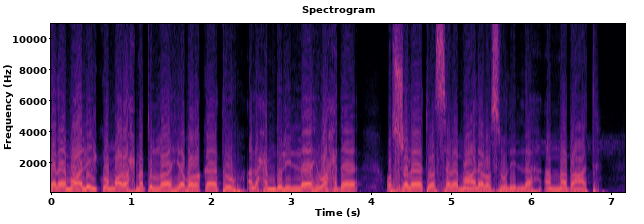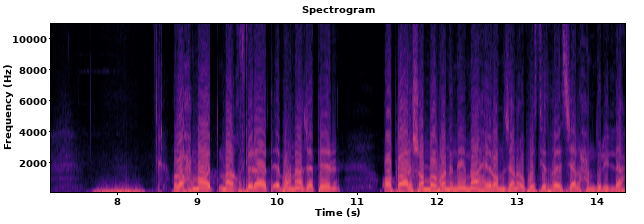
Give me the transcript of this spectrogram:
আসসালামু আলাইকুম রহমতুল্লাহ বরকাত আলহামদুলিল্লাহ ওয়াহদা ওসলাত আসসালামু আলা রসুলিল্লাহ। আম্মা বাদ। রহমত, মাগফিরাত এবং নাজাতের অপার সম্ভাবনা নিয়ে মাহে রমজান উপস্থিত হয়েছে, আলহামদুলিল্লাহ।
